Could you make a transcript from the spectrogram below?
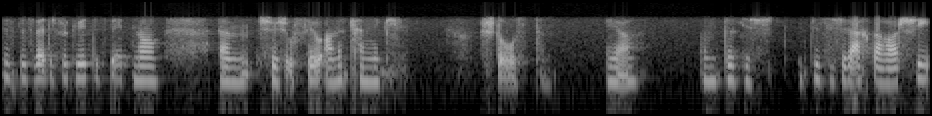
dass das weder vergütet wird, noch ähm, schon auf viel Anerkennung stößt. Ja. Und das ist, das ist eine recht eine harsche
